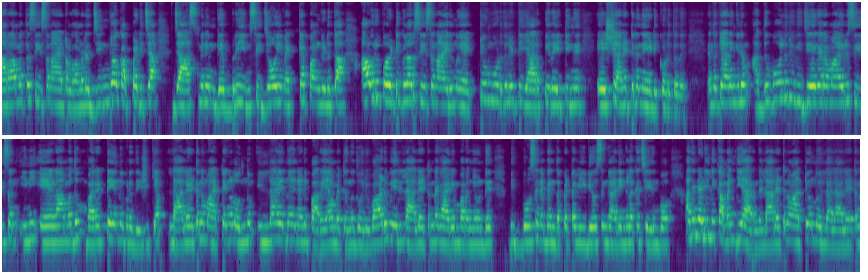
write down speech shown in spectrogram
ആറാമത്തെ സീസൺ ആയിട്ടുള്ള നമ്മുടെ ജിൻഡോ കപ്പടിച്ച ജാസ്മിനും ഗബ്രിയും സിജോയും ഒക്കെ പങ്കെടുത്ത ആ ഒരു പെർട്ടിക്കുലർ സീസൺ ആയിരുന്നു ഏറ്റവും കൂടുതൽ ടി ആർ പി റേറ്റിംഗ് ഏഷ്യാനെറ്റിന് നേടിക്കൊടുത്തത്. എന്തൊക്കെയാണെങ്കിലും അതുപോലൊരു വിജയകരമായ ഒരു സീസൺ ഇനി ഏഴാമതും വരട്ടെ എന്ന് പ്രതീക്ഷിക്കാം. ലാലേട്ടന് മാറ്റങ്ങൾ ഒന്നും ഇല്ല എന്ന് തന്നെയാണ് പറയാൻ പറ്റുന്നത്. ഒരുപാട് പേര് ലാലേട്ടന്റെ കാര്യം പറഞ്ഞുകൊണ്ട് ബിഗ് ബോസിനെ ബന്ധപ്പെട്ട വീഡിയോസും കാര്യങ്ങളൊക്കെ ചെയ്യുമ്പോൾ അതിന്റെ അടിയിൽ കമന്റ് ചെയ്യാറുണ്ട്. ലാലേട്ടന് മാറ്റമൊന്നുമില്ല. ലാലേട്ടൻ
